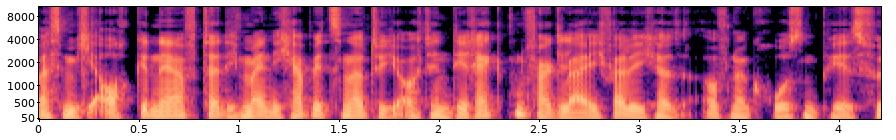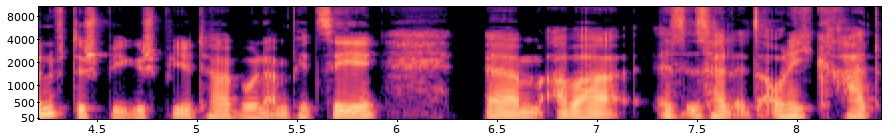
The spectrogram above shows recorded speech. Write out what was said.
was mich auch genervt hat, ich meine, ich habe jetzt natürlich auch den direkten Vergleich, weil ich halt auf einer großen PS5 das Spiel gespielt habe und am PC. Ähm, aber es ist halt jetzt auch nicht gerade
